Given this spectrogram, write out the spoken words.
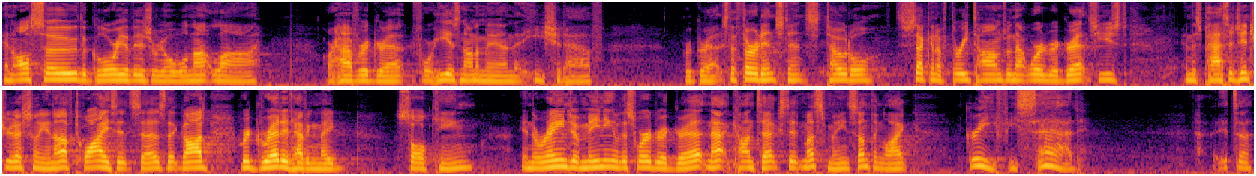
And also the glory of Israel will not lie or have regret, for he is not a man that he should have regrets. The third instance, total, second of three times when that word regrets used in this passage. Interestingly enough, twice it says that God regretted having made Saul king. In the range of meaning of this word regret, in that context, it must mean something like grief. He's sad. It's a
